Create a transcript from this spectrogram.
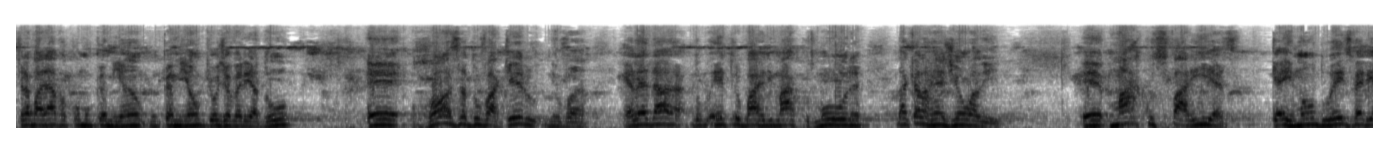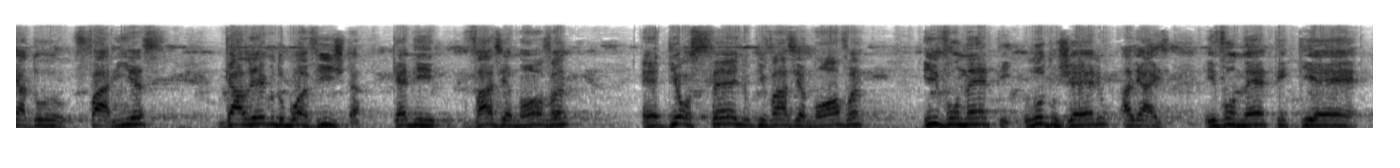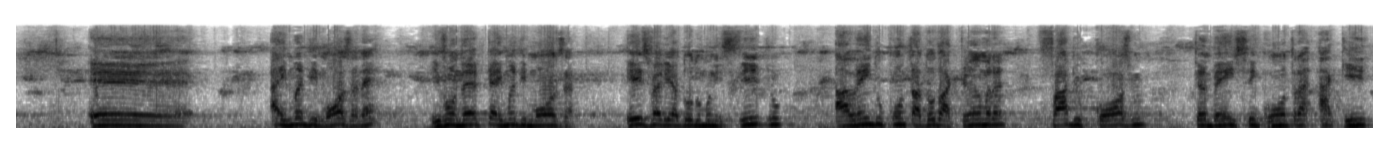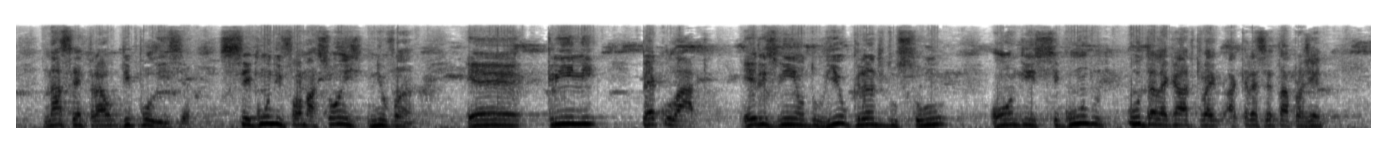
trabalhava como caminhão, um caminhão que hoje é vereador, é, Rosa do Vaqueiro, Nilvan, ela é da, do, entre o bairro de Marcos Moura, daquela região ali. É, Marcos Farias, que é irmão do ex-vereador Farias, Galego do Boa Vista, que é de Várzea Nova, é, Diocélio de Várzea Nova, Ivonete Ludogério, aliás, Ivonete que é, é a irmã de Moza, né? Ivonete que é a irmã de Moza, ex-vereador do município, além do contador da Câmara, Fábio Cosme, também se encontra aqui na central de polícia. Segundo informações, Nilvan, é crime peculato. Eles vinham do Rio Grande do Sul, onde, segundo o delegado que vai acrescentar para a gente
